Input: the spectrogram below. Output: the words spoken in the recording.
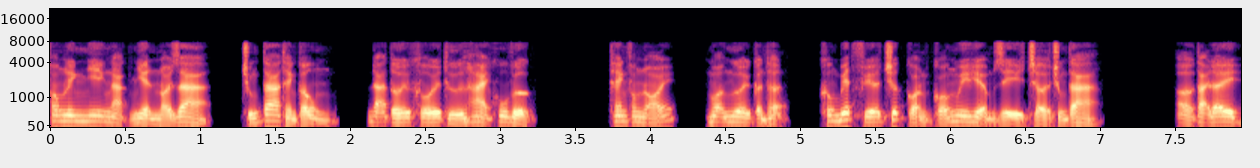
phong linh nhi ngạc nhiên nói ra, chúng ta thành công, đã tới khối thứ hai khu vực thanh phong nói, mọi người cẩn thận, không biết phía trước còn có nguy hiểm gì chờ chúng ta. Ở tại đây,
